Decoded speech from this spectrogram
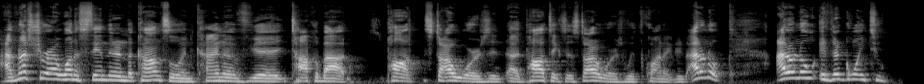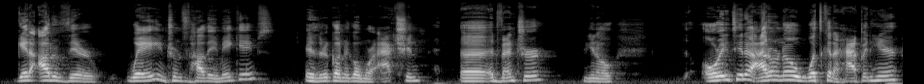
I'm not sure I want to stand there in the console and kind of uh, talk about pol- Star Wars and uh, politics and Star Wars with Quantic Dream. I don't know. I don't know if they're going to get out of their way in terms of how they make games. If they're going to go more action uh, adventure, you know, oriented. I don't know what's going to happen here.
